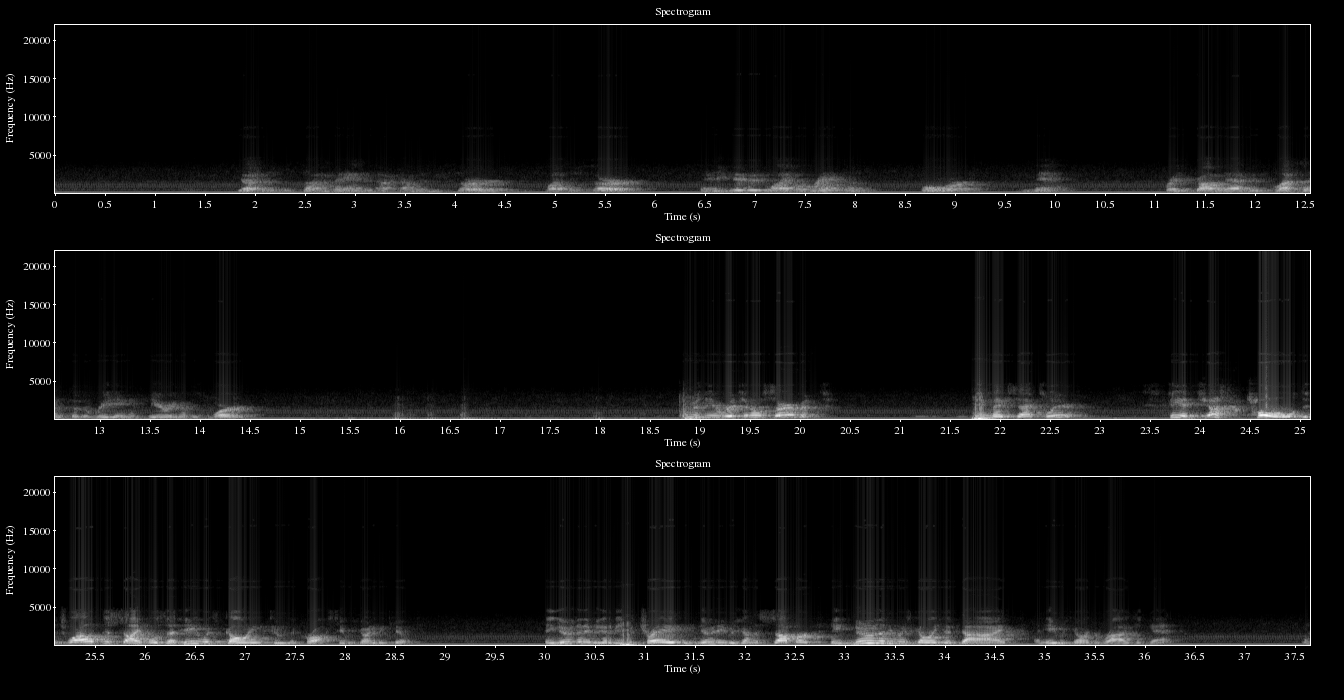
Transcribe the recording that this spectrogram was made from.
Just as the Son of Man did not come to be served, but to serve, and to give his life a ransom for men. Praise God would add his blessing to the reading and hearing of his word. He was the original servant. He makes that clear. He had just told the 12 disciples that he was going to the cross. He was going to be killed. He knew that he was going to be betrayed. He knew that he was going to suffer. He knew that he was going to die, and he was going to rise again.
